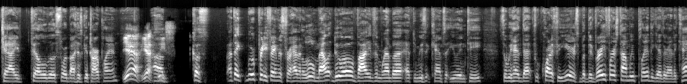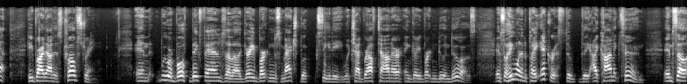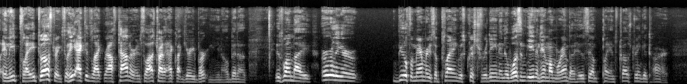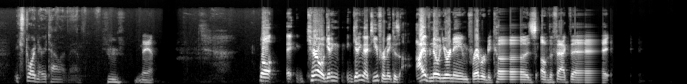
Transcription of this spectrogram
Can I tell the story about his guitar playing? Yeah, yeah, um, please. Because I think we are pretty famous for having a little mallet duo, Vibes and Marimba, at the music camps at UNT. So we had that for quite a few years. But the very first time we played together at a camp, he brought out his 12 string and we were both big fans of uh, Gary Burton's Matchbook CD, which had Ralph Towner and Gary Burton doing duos. And so he wanted to play Icarus, the, the iconic tune. And so, and he played 12 strings. So he acted like Ralph Towner. And so I was trying to act like Gary Burton, you know. But uh, it was one of my earlier beautiful memories of playing with Christopher Deane. And it wasn't even him on marimba, it was him playing 12 string guitar. Extraordinary talent, man. Hmm. Man. Well, eh, Carol, getting getting back to you for a minute because I've known your name forever because of the fact that,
